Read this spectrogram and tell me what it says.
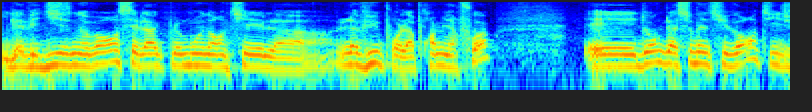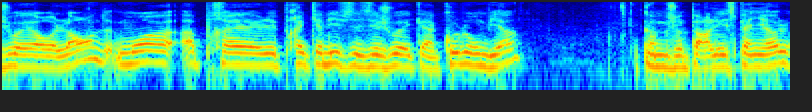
Il avait 19 ans, c'est là que le monde entier l'a vu pour la première fois. Et donc la semaine suivante, il jouait en Hollande. Moi, après les pré-qualifs, je les ai joués avec un Colombien. Comme je parlais espagnol,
